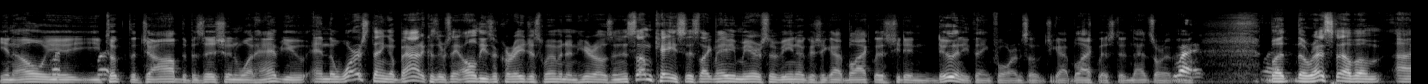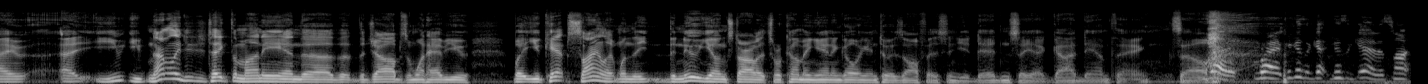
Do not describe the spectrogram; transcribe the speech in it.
You know, you, you took the job, the position, what have you. And the worst thing about it, because they're saying, oh, these are courageous women and heroes. And in some cases, like maybe Mira Sorvino, because she got blacklisted, she didn't do anything for him, so she got blacklisted and that sort of thing. Right. right. But the rest of them, I, uh, you, you not only did you take the money and the, the, the jobs and what have you, but you kept silent when the, the new young starlets were coming in and going into his office, and you didn't say a goddamn thing. So right, right, because again, because again, it's not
